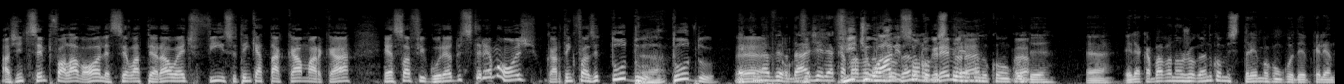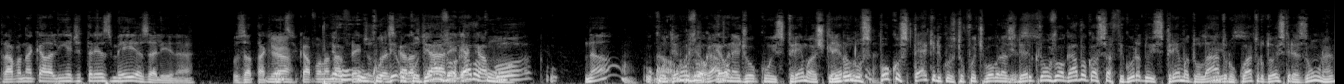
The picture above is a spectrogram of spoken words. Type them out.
A gente sempre falava: olha, ser lateral é difícil, tem que atacar, marcar. Essa figura é do extremo hoje. O cara tem que fazer tudo, é. tudo. É, é, que na verdade ele acabava Vídeo não Alisson jogando no Grêmio, né? com o Cudê. É. é. Ele acabava não jogando como extremo com o Cudê, porque ele entrava naquela linha de três meias ali, né? Os atacantes é. ficavam lá na frente, o, os dois Cudê, caras o Cudê de área. Ele acabou... Com... Não. O Cudê não, não jogava, eu, né, jogo com extremo. Acho que ele era um dos poucos técnicos do futebol brasileiro Isso. que não jogava com essa figura do extremo do lado, Isso. no 4-2-3-1, né?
